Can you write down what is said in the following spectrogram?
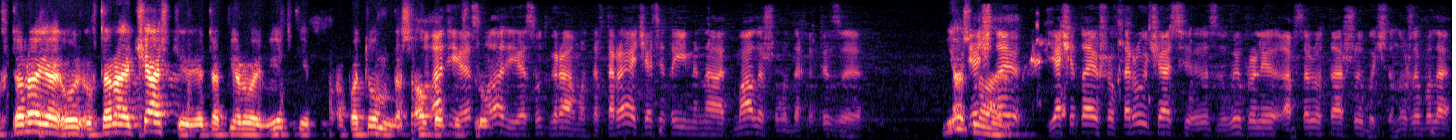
вторая, вторая часть, это первой ветки, а потом на Салтовке Молодец, молодец, вот грамотно. Вторая часть это именно от Малышева до ХТЗ. Я Я знаю. считаю, я считаю, что вторую часть э, выбрали абсолютно ошибочно. Нужно было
